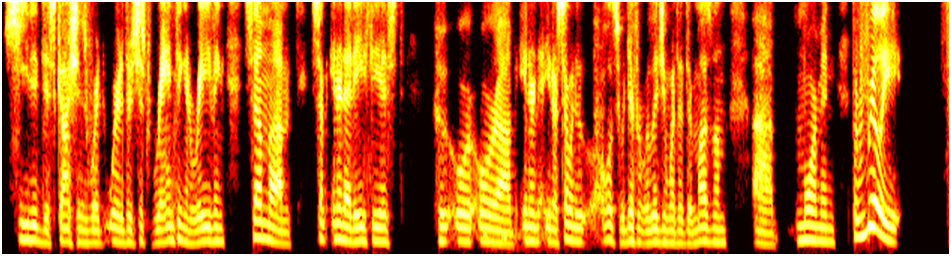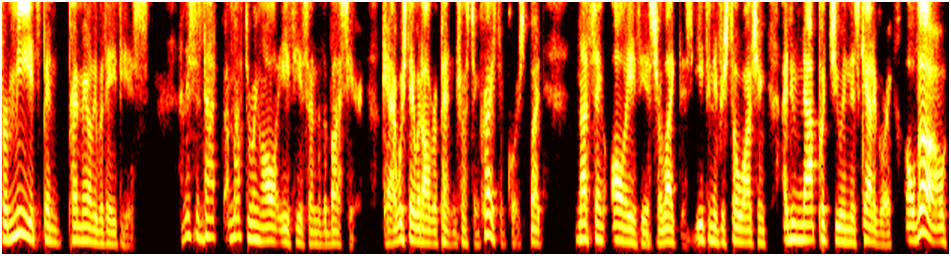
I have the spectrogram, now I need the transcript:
heated discussions where where there's just ranting and raving. Some um, some internet atheist who or or uh, internet you know someone who holds to a different religion, whether they're Muslim, uh, Mormon, but really for me it's been primarily with atheists. And this is not I'm not throwing all atheists under the bus here. Okay, I wish they would all repent and trust in Christ, of course, but I'm not saying all atheists are like this. Ethan, if you're still watching, I do not put you in this category. Although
